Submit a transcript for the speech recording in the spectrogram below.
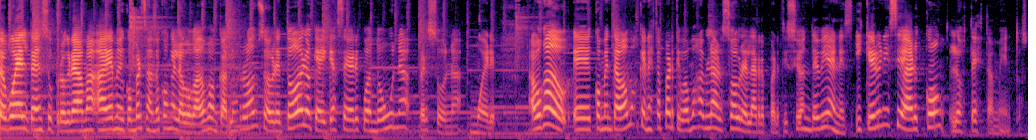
De vuelta en su programa AM conversando con el abogado Juan Carlos Ron sobre todo lo que hay que hacer cuando una persona muere. Abogado, eh, comentábamos que en esta parte vamos a hablar sobre la repartición de bienes y quiero iniciar con los testamentos.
